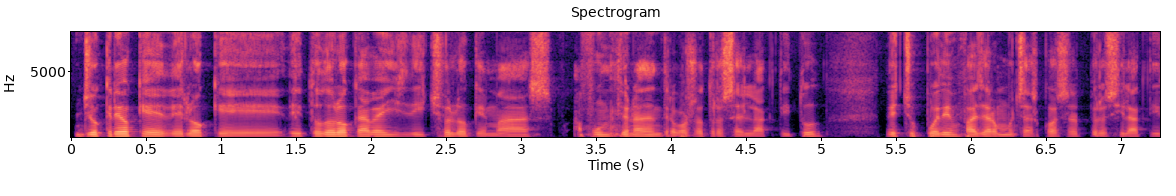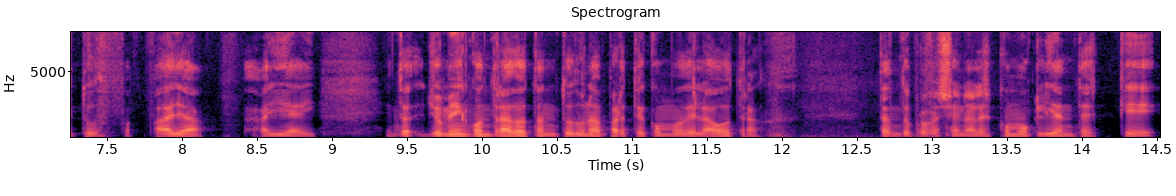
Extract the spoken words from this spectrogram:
yo creo que de, lo que de todo lo que habéis dicho, lo que más ha funcionado entre vosotros es la actitud. De hecho, pueden fallar muchas cosas, pero si la actitud falla, ahí, ahí. Yo me he encontrado tanto de una parte como de la otra, tanto profesionales como clientes, que,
